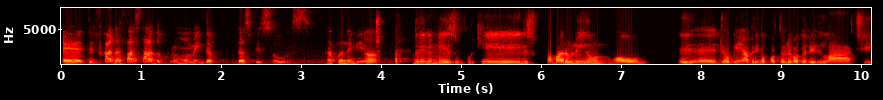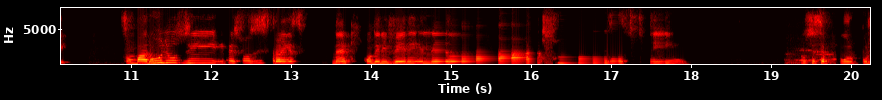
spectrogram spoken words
é, ter ficado afastado por um momento da- das pessoas na Eu pandemia? acho que é dele mesmo, porque ele escuta barulhinho no hall ele- é, de alguém abrindo a porta do elevador, ele late. São barulhos e, e pessoas estranhas, né? Que quando ele vê, ele, ele late, mas assim. Não sei se é por, por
